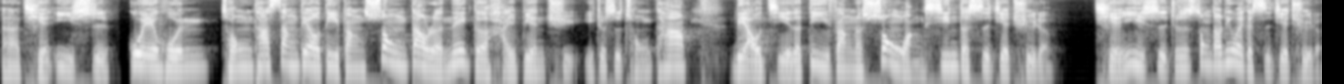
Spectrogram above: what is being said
呃潜意识，鬼魂从他上吊的地方送到了那个海边去，也就是从他了结的地方呢，送往新的世界去了。潜意识就是送到另外一个世界去了，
